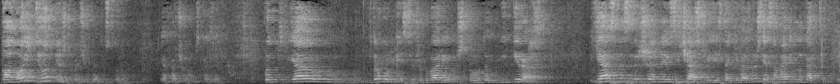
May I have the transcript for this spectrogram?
Но оно идет, между прочим, в эту сторону. Я хочу вам сказать. Вот я э, в другом месте уже говорила, что не, не раз. Ясно совершенно, и сейчас уже есть такие возможности, я сама видела картинки.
